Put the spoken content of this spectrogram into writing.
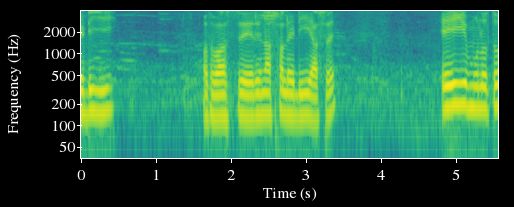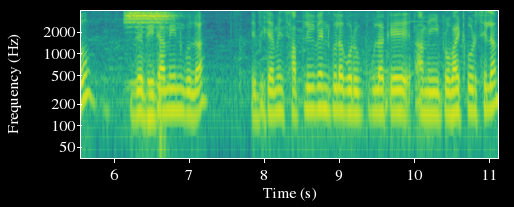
এডি অথবা হচ্ছে রেনাসল এডি আছে। এই মূলত যে ভিটামিনগুলো, এই ভিটামিন সাপ্লিমেন্টগুলো গরুগুলোকে আমি প্রোভাইড করছিলাম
